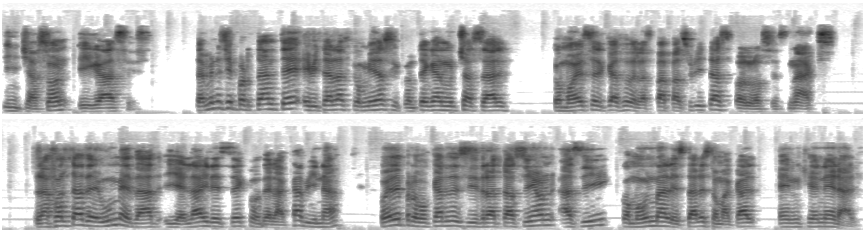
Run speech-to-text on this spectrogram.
hinchazón y gases. También es importante evitar las comidas que contengan mucha sal, como es el caso de las papas fritas o los snacks. La falta de humedad y el aire seco de la cabina Puede provocar deshidratación, así como un malestar estomacal en general.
